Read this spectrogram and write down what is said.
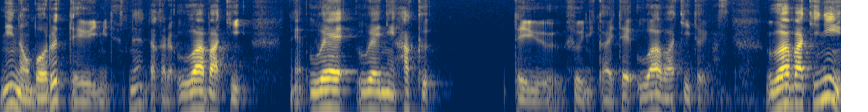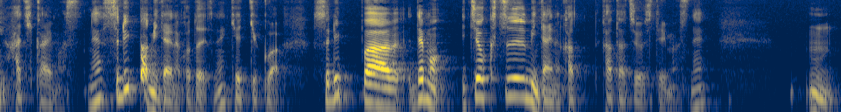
に登るっていう意味ですね。だから上履き、ね、上上に履く。っていうふうに書いて上履きと言います。上履きに履き替えます。ね。スリッパみたいなことですね結局は。スリッパでも一応靴みたいな形をしていますね。うん。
